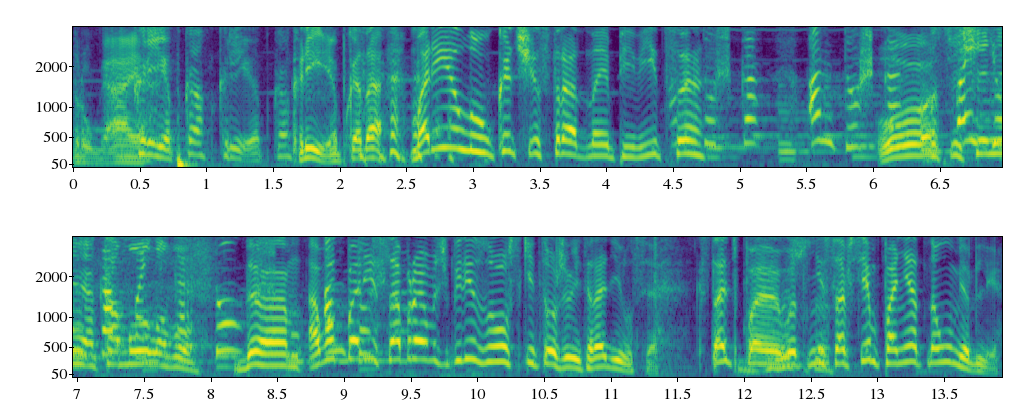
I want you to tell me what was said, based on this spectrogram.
другая. Крепко, крепко. Крепко, да. Мария Лукач, эстрадная певица. Антошка, Антошка, О. Посвящение Камолову. Да, а вот Антошка, Борис Абрамович Березовский тоже ведь родился. Кстати, по- вы вот что? не совсем понятно, умерли.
